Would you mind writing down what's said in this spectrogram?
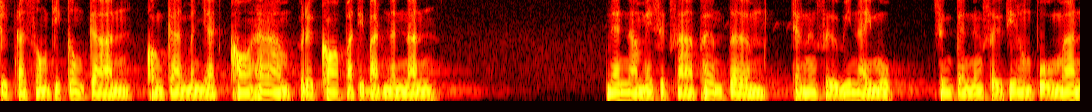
จุดประสงค์ที่ต้องการของการบัญญัติข้อห้ามหรือข้อปฏิบัตินั้น ๆ แนะนำให้ศึกษาเพิ่มเติม จากหนังสือวินัยมุก ซึ่งเป็นหนังสือที่หลวงปู่มั่น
